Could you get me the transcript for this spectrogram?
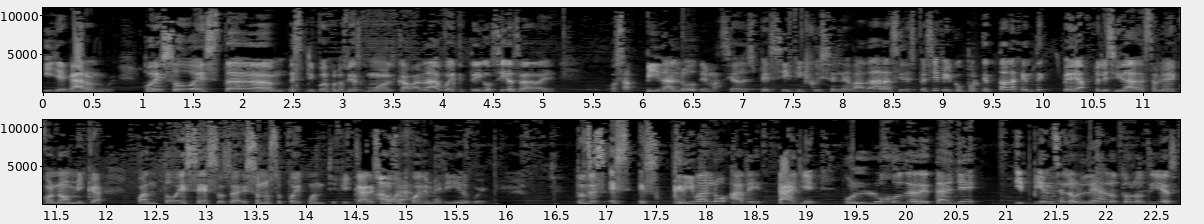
y llegaron, güey. Por eso esta, este tipo de filosofías como el Kabbalah, güey, que te digo, sí, o sea, de, o sea, pídalo demasiado específico y se le va a dar así de específico, porque toda la gente pedía felicidad, estabilidad económica. ¿Cuánto es eso? O sea, eso no se puede cuantificar, eso no se puede medir, güey. Entonces, es, escríbalo a detalle, con lujos de detalle y piénselo, léalo todos los días.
